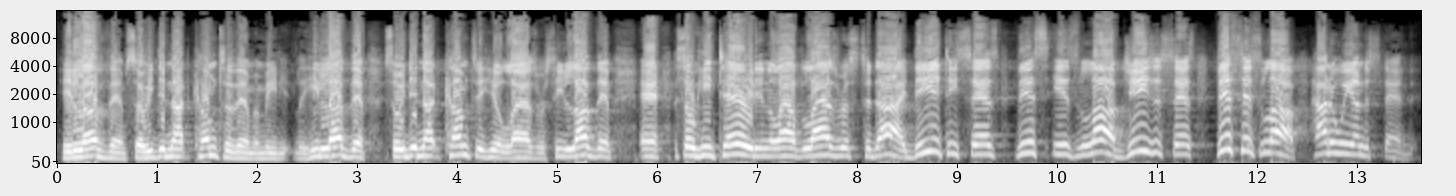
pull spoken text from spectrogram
He loved them, so he did not come to them immediately. He loved them, so he did not come to heal Lazarus. He loved them, and so he tarried and allowed Lazarus to die. Deity says this is love. Jesus says this is love. How do we understand it?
